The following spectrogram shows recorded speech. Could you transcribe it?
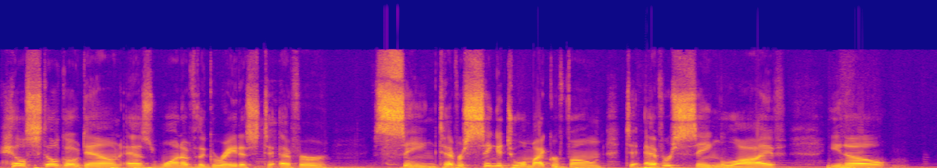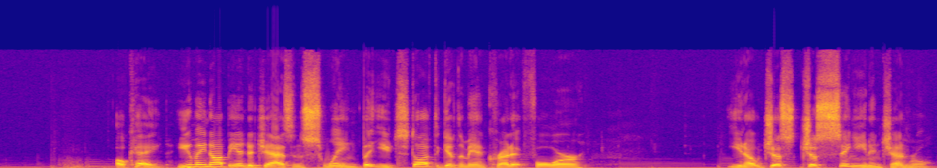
he'll still go down as one of the greatest to ever sing, to ever sing into a microphone, to ever sing live. You know, okay, you may not be into jazz and swing, but you still have to give the man credit for you know, just just singing in general,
